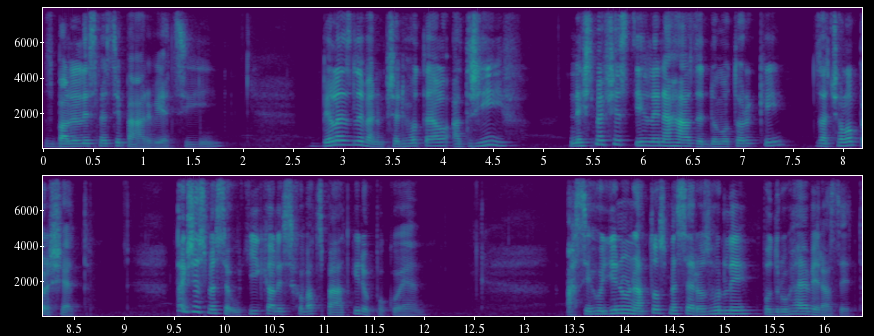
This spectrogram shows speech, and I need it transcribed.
Zbalili jsme si pár věcí, vylezli ven před hotel a dřív, než jsme vše stihli naházet do motorky, začalo pršet takže jsme se utíkali schovat zpátky do pokoje. Asi hodinu na to jsme se rozhodli po druhé vyrazit.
